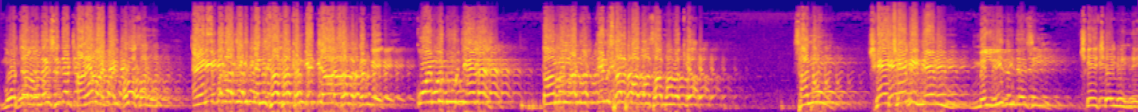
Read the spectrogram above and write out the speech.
ਮੋਰਚਾ ਲਾਉਂਦੇ ਸੀ, ਸਿੱਧੇ ਥਾਣੇ ਵੜ ਜਾਈ ਫੜੋ ਸਾਨੂੰ। ਐ ਨਹੀਂ ਪਤਾ ਸੀ ਕਿ 3 ਸਾਲ ਰੱਖਣਗੇ 4 ਸਾਲ ਰੱਖਣਗੇ। ਕੋਇੰਬਟੂਰ ਜੇਲ੍ਹ ਹੈ। ਤਾਮਿਲਨਾਡੂ 3 ਸਾਲ ਬਾਦਲ ਸਾਹਿਬ ਨੂੰ ਰੱਖਿਆ। ਸਾਨੂੰ 6-6 ਮਹੀਨੇ ਮਿਲ ਨਹੀਂ ਦਿੰਦੇ ਸੀ। 6-6 ਮਹੀਨੇ।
